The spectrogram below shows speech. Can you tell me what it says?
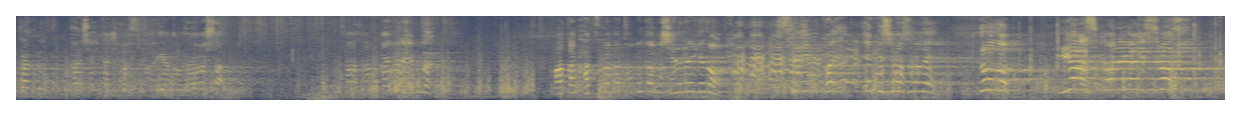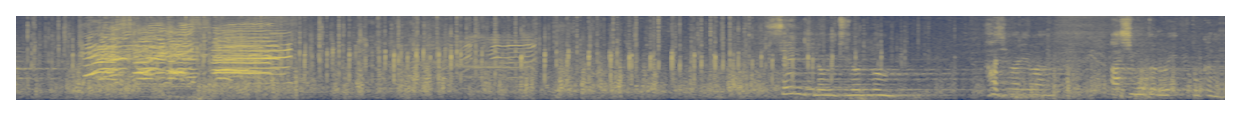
深く感謝いたしますありがとうございました。さあ3回目の演舞またカツラが飛ぶかもしれないけど精一杯演舞しますのでどうぞよろしくお願いします。よろしくお願いします千里の道のりの始まりは足元の一歩から。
